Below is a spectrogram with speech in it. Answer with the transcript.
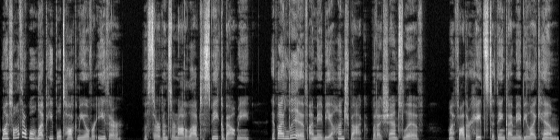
My father won't let people talk me over either. The servants are not allowed to speak about me. If I live, I may be a hunchback, but I shan't live. My father hates to think I may be like him.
